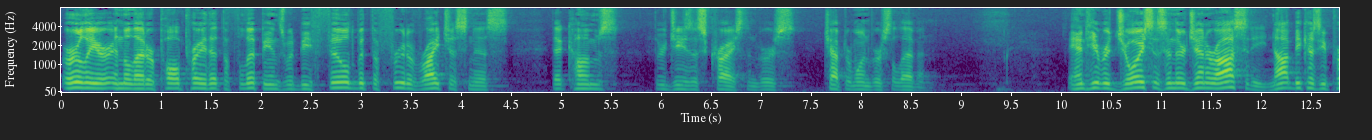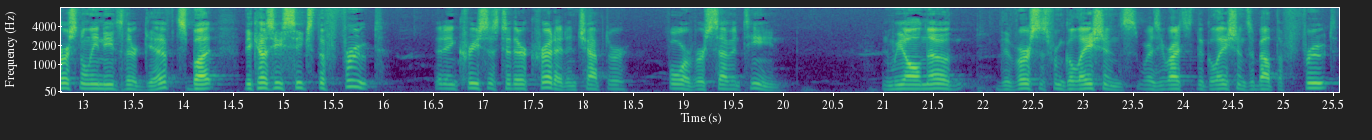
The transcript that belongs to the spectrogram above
earlier in the letter, Paul prayed that the Philippians would be filled with the fruit of righteousness that comes through Jesus Christ in verse chapter 1 verse 11. And he rejoices in their generosity, not because he personally needs their gifts, but because he seeks the fruit that increases to their credit in chapter 4, verse 17. And we all know the verses from Galatians, as he writes to the Galatians about the fruit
